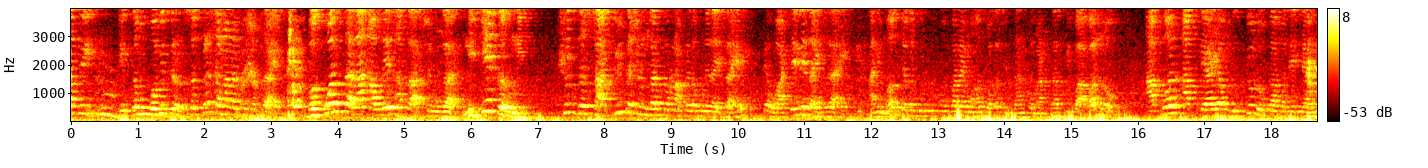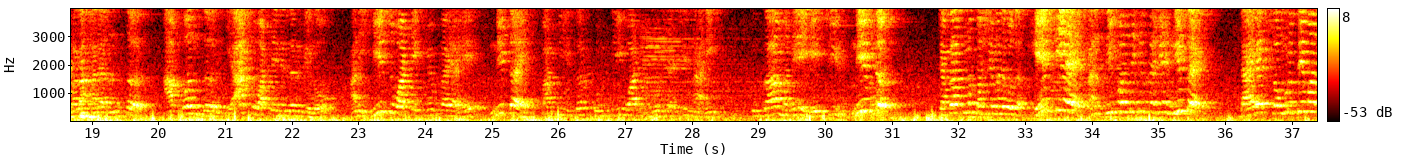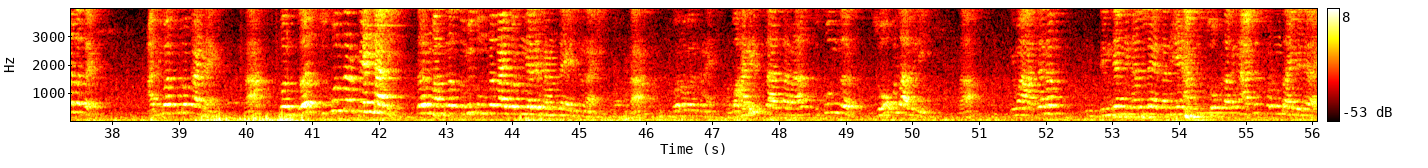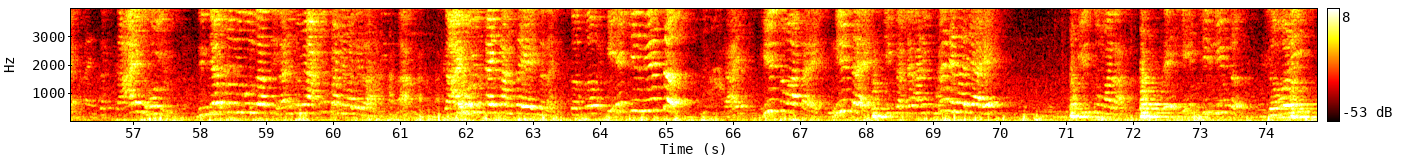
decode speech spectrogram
सात्विक एकदम पवित्र सगळे समानार्थी शब्द आहे. भगवंताला आवडेल असा शृंगार नित्य करून शुद्ध सात्विक করি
